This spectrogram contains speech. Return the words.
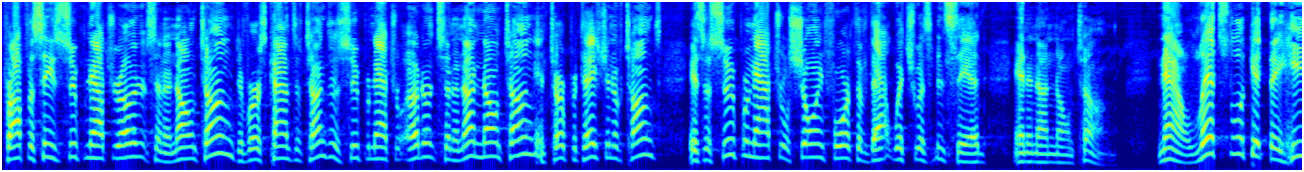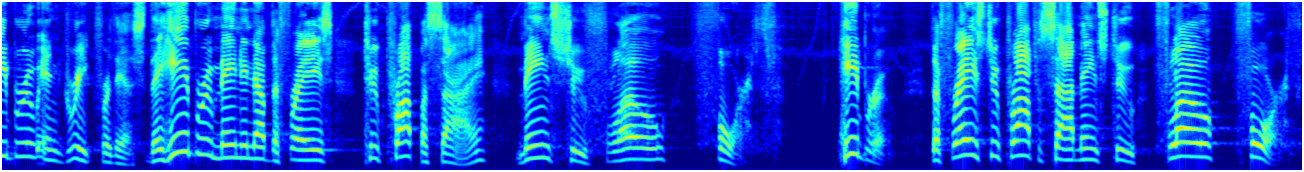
prophecies, supernatural utterance in a known tongue. Diverse kinds of tongues is a supernatural utterance in an unknown tongue. Interpretation of tongues is a supernatural showing forth of that which has been said in an unknown tongue. Now, let's look at the Hebrew and Greek for this. The Hebrew meaning of the phrase to prophesy means to flow forth. Hebrew, the phrase to prophesy means to flow forth.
